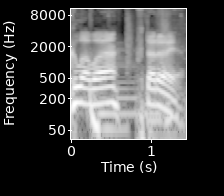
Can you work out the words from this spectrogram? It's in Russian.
Глава вторая.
